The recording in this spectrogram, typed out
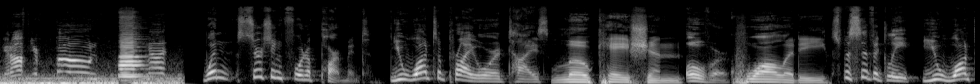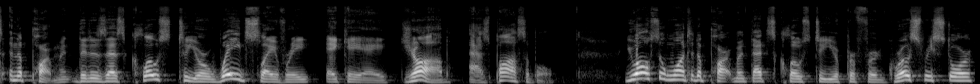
Get off your phone, nut. When searching for an apartment, you want to prioritize Location. over Quality. Specifically, you want an apartment that is as close to your wage slavery, aka job, as possible. You also want an apartment that's close to your preferred grocery store,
